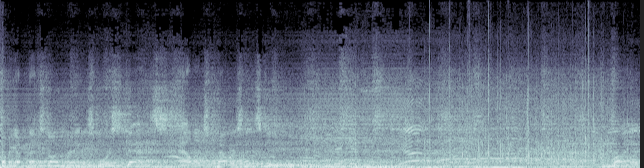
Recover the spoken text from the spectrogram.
Coming up next on rings for Scats, Alex Powerzinski. Ryan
